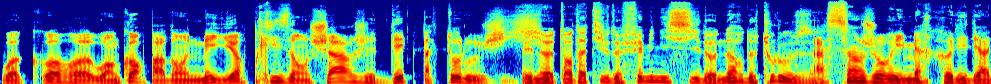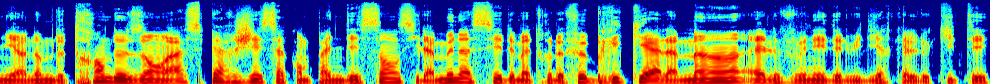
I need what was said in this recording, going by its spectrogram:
ou encore, euh, ou encore pardon, une meilleure prise en charge des pathologies. Une tentative de féminicide au nord de Toulouse. À Saint-Jory, mercredi dernier, un homme de 32 ans a aspergé sa compagne d'essence. Il a menacé de mettre le feu briquet à la main. Elle venait de lui dire qu'elle le quittait.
